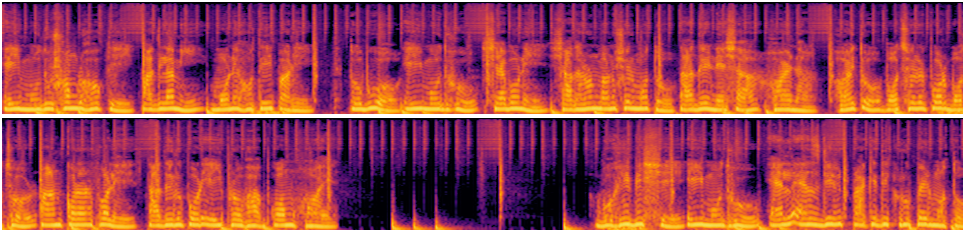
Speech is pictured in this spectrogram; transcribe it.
এই মধু সংগ্রহকে পাগলামি মনে হতেই পারে। তবুও এই মধু সেবনে সাধারণ মানুষের মতো তাদের নেশা হয় না। হয়তো বছরের পর বছর পান করার ফলে তাদের উপর এই প্রভাব কম হয়। বহির্বিশ্বে এই মধু এলএসডির প্রাকৃতিক রূপের মতো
